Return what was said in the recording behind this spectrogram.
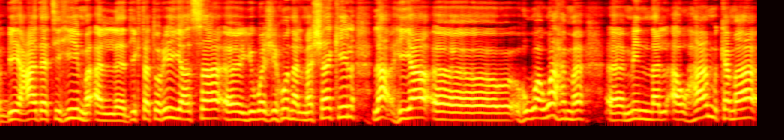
بعادتهم الديكتاتورية سيواجهون المشاكل. لا هي هو وهم من الأوهام كما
